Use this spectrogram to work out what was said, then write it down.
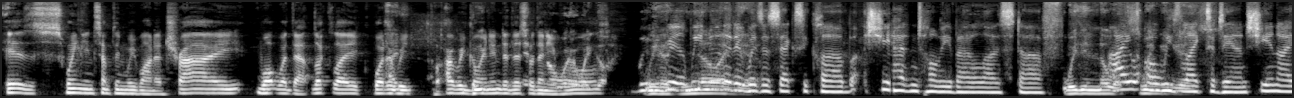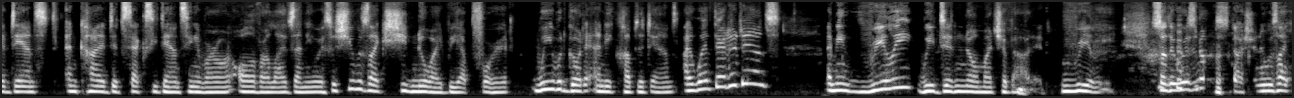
is swinging something we want to try? What would that look like? What are I, we are we going we, into this with any rules? We, we, we, we no knew idea. that it was a sexy club. She hadn't told me about a lot of stuff. We didn't know. I always is. liked to dance. She and I danced and kind of did sexy dancing of our own, all of our lives anyway. So she was like, she knew I'd be up for it. We would go to any club to dance. I went there to dance. I mean, really, we didn't know much about it. Really. So there was no discussion. It was like,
